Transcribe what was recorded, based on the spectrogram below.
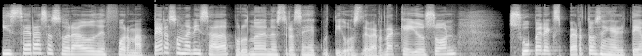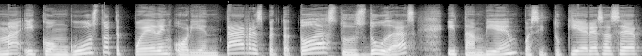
y ser asesorado de forma personalizada por uno de nuestros ejecutivos. De verdad que ellos son súper expertos en el tema y con gusto te pueden orientar respecto a todas tus dudas y también, pues si tú quieres hacer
